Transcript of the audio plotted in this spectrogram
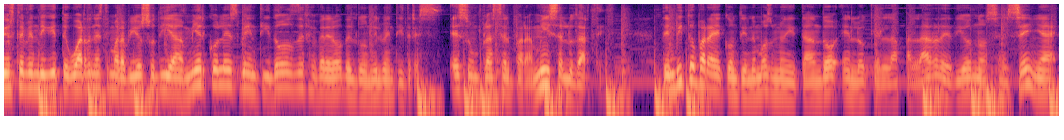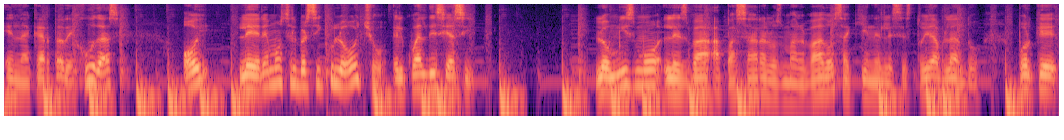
Dios te bendiga y te guarde en este maravilloso día, miércoles 22 de febrero del 2023. Es un placer para mí saludarte. Te invito para que continuemos meditando en lo que la palabra de Dios nos enseña en la carta de Judas. Hoy leeremos el versículo 8, el cual dice así. Lo mismo les va a pasar a los malvados a quienes les estoy hablando, porque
